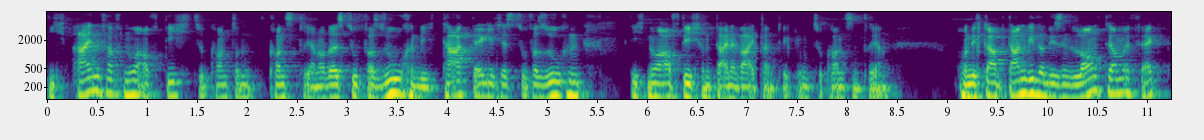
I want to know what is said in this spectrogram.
dich einfach nur auf dich zu konzentrieren oder es zu versuchen, dich tagtäglich es zu versuchen, dich nur auf dich und deine Weiterentwicklung zu konzentrieren. Und ich glaube dann wieder diesen Long-Term-Effekt,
